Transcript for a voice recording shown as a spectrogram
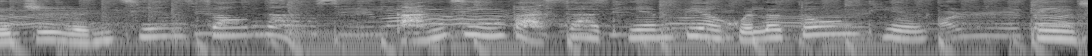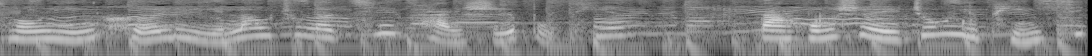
得知人间遭难，赶紧把夏天变回了冬天，并从银河里捞出了七彩石补天。大洪水终于平息，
